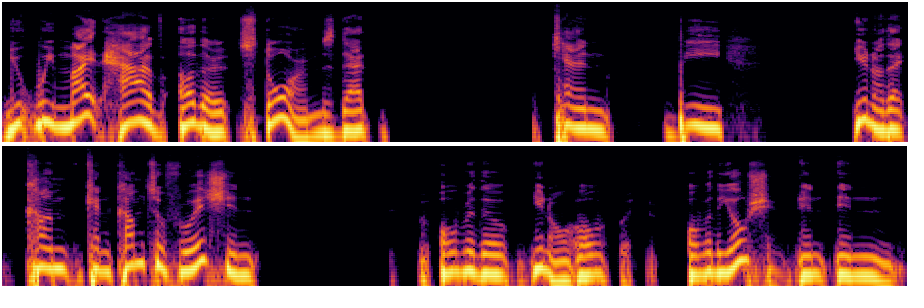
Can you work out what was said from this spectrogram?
You, we might have other storms that can be, you know, that come can come to fruition over the, you know, over, over the ocean in in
